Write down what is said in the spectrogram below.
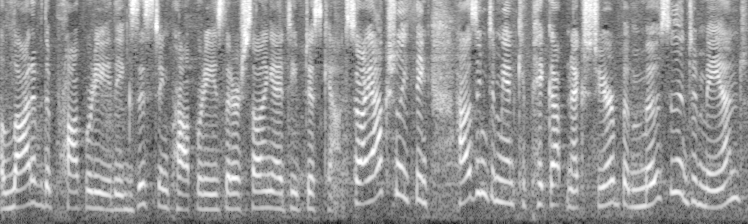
a lot of the property, the existing properties that are selling at a deep discount. So I actually think housing demand could pick up next year, but most of the demand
